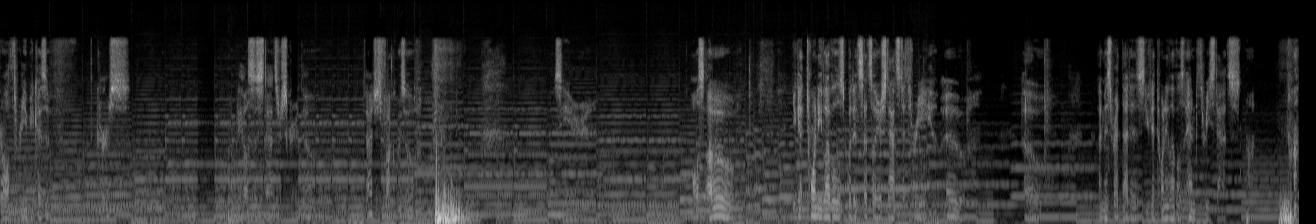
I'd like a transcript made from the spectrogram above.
Are all three because of the curse. Nobody else's stats are screwed though. Did I just fuck myself? See here. Also, oh, you get 20 levels, but it sets all your stats to three. Oh, oh, I misread that as you get 20 levels and three stats, not not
